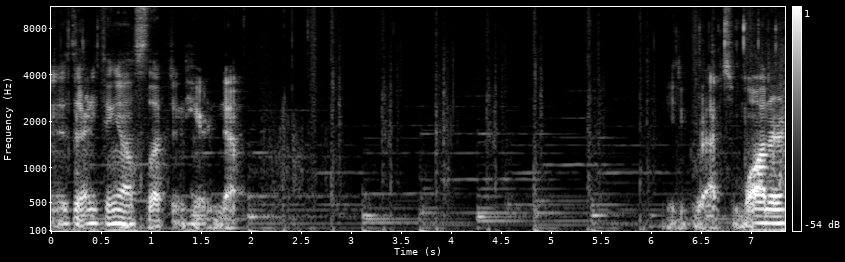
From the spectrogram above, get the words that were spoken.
Is there anything else left in here? No. Grab some water.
